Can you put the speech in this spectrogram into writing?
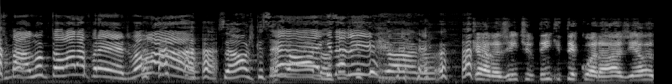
Os malucos estão lá na frente, vamos lá! São os que se É, jogam. que jogam. Cara, a gente tem que ter coragem. Ela,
